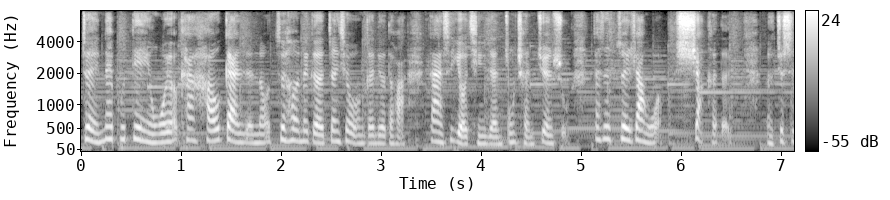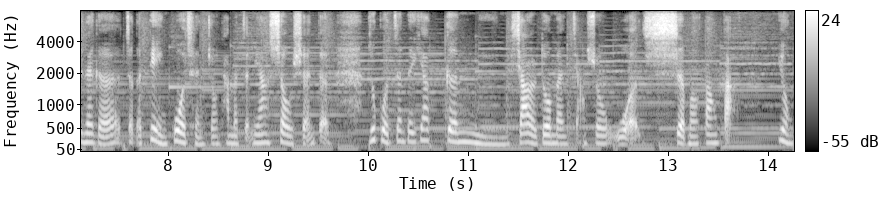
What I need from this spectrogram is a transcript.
对，那部电影我有看，好感人哦。最后那个郑秀文跟刘德华当然是有情人终成眷属，但是最让我 shock 的，呃，就是那个整个电影过程中他们怎么样瘦身的。如果真的要跟你小耳朵们讲说，我什么方法用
